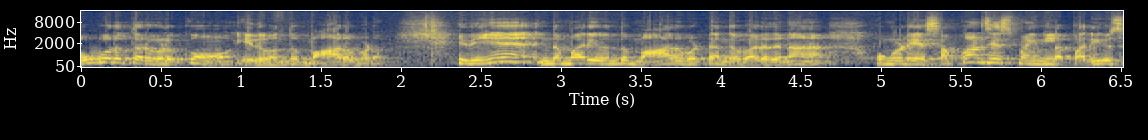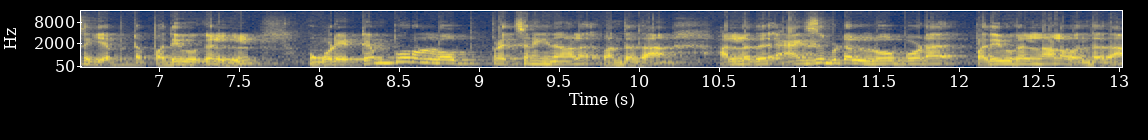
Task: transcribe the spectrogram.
ஒவ்வொருத்தர்களுக்கும் இது வந்து மாறுபடும். இது ஏன் இந்த மாதிரி வந்து மாறுபட்டு அங்கே வருதுன்னா உங்களுடைய சப்கான்சியஸ் மைண்டில் பதிவு செய்யப்பட்ட பதிவுகள் உங்களுடைய டெம்போரல் லோப் பிரச்சனையினால் வந்து வந்ததா? அல்லது ஆக்சிபிட்டல் லோபோட பதிவுகள்னால வந்ததா?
